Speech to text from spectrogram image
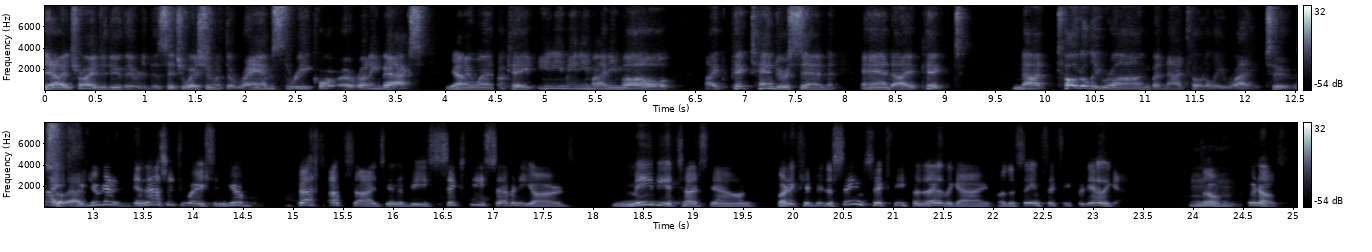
Yeah, I tried to do the, the situation with the Rams three core, uh, running backs. Yeah. And I went, okay, eeny, meeny, miny, mo. I picked Henderson and I picked not totally wrong, but not totally right too. Right. So that you're going to, in that situation, your best upside is going to be 60, 70 yards, maybe a touchdown, but it could be the same 60 for the other guy or the same 60 for the other guy. Mm-hmm. So who knows?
